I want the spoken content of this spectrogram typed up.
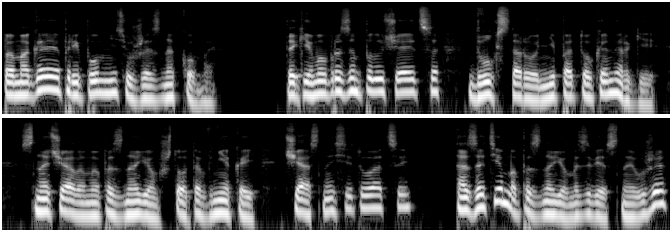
помогая припомнить уже знакомое. Таким образом, получается двухсторонний поток энергии. Сначала мы познаем что-то в некой частной ситуации, а затем опознаем известное уже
